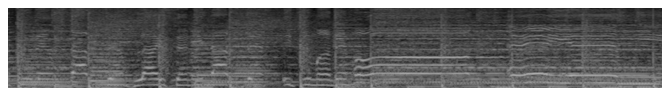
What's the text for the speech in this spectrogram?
100年経って来世になっていつまでも永遠に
